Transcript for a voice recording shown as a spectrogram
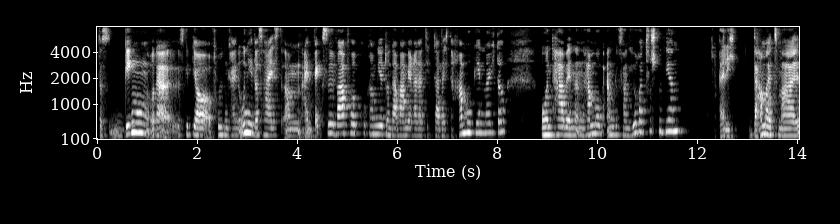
das ging oder es gibt ja auf Rügen keine Uni, das heißt, ähm, ein Wechsel war vorprogrammiert und da war mir relativ klar, dass ich nach Hamburg gehen möchte und habe in Hamburg angefangen, Jura zu studieren, weil ich damals mal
